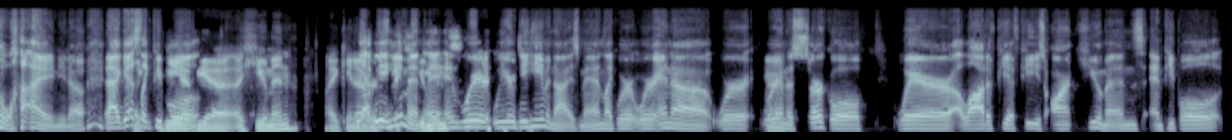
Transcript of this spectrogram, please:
line you know? And i guess like, like people be a, be a, a, human like you know yeah be a human and, and, we're we are dehumanized man like we're we're in a we're we're in a circle where a lot of PFPs aren't humans and people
